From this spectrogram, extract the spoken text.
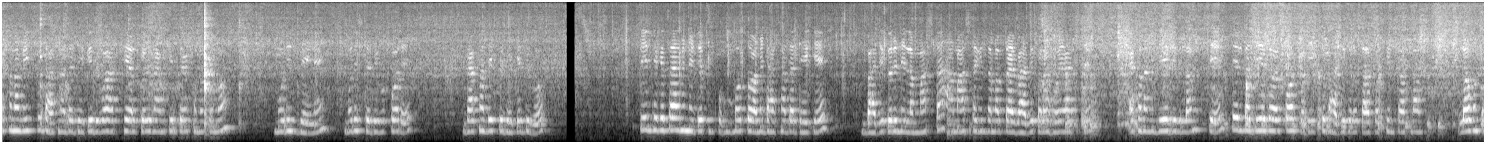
এখন আমি একটু ঢাকনাটা ঢেকে দেবো। আর খেয়াল করে আমি কিন্তু এখনও কোনো মরিচ দিই নাই। মরিচটা দেবো পরে। ঢাকনাটা একটু ঢেকে দেবো। তিন থেকে চার মিনিটের মতো আমি ঢাকনাটা ঢেকে ভাজি করে নিলাম মাছটা। আর মাছটা কিন্তু আমার প্রায় ভাজি করা হয়ে আসছে। এখন আমি দিয়ে দিলাম তেল। তেলটা দিয়ে দেওয়ার পর পরই একটু ভাজি করে তারপর কিন্তু আপনার লবণটা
